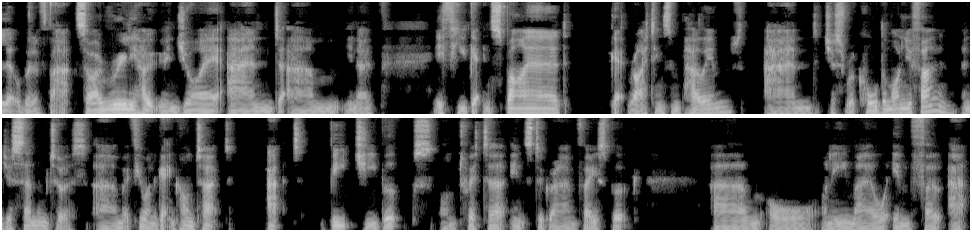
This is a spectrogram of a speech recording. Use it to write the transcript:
little bit of that. So I really hope you enjoy, it. and um, you know, if you get inspired, get writing some poems and just record them on your phone and just send them to us. Um, if you want to get in contact at Beachy Books on Twitter, Instagram, Facebook um, or on email info at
